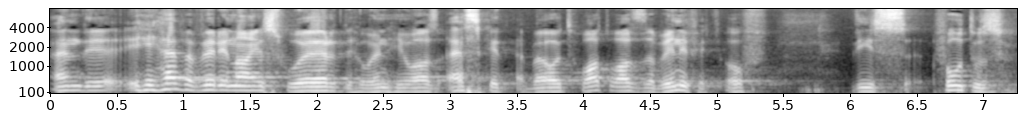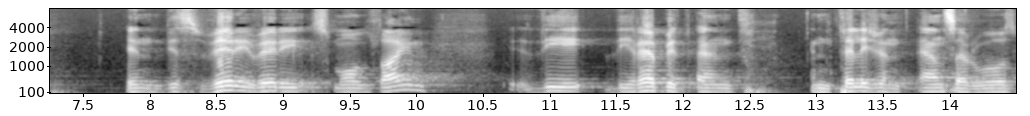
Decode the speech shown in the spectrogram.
And uh, he had a very nice word when he was asked about what was the benefit of these photos in this very, very small time. The, the rapid and intelligent answer was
